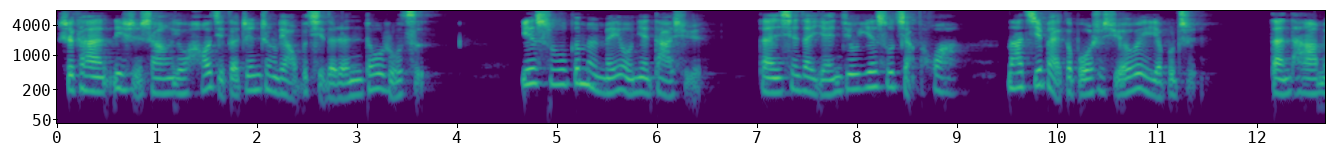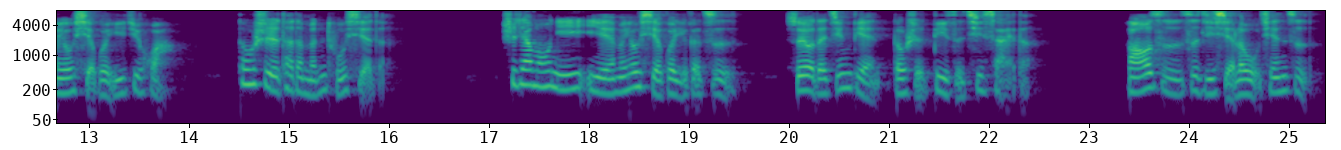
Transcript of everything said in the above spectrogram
试看历史上有好几个真正了不起的人都如此。耶稣根本没有念大学，但现在研究耶稣讲的话，拿几百个博士学位也不止。但他没有写过一句话，都是他的门徒写的。释迦牟尼也没有写过一个字，所有的经典都是弟子记载的。老子自己写了五千字，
